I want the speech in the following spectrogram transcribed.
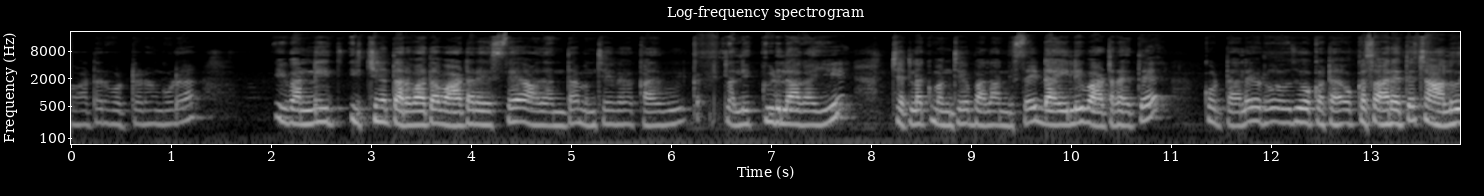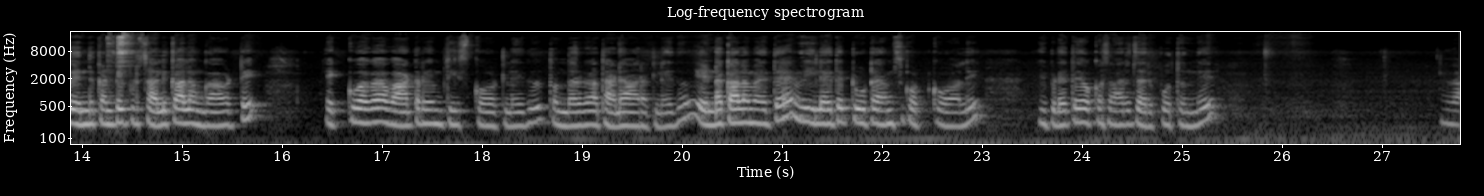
వాటర్ కొట్టడం కూడా ఇవన్నీ ఇచ్చిన తర్వాత వాటర్ వేస్తే అదంతా మంచిగా కరిగి ఇట్లా లిక్విడ్ లాగా అయ్యి చెట్లకు మంచిగా బలాన్ని ఇస్తాయి. డైలీ వాటర్ అయితే కొట్టాలి. రోజు ఒకట ఒక్కసారి అయితే చాలు. ఎందుకంటే ఇప్పుడు చలికాలం కాబట్టి ఎక్కువగా వాటర్ ఏం తీసుకోవట్లేదు. తొందరగా తడి ఆరట్లేదు ఎండాకాలం అయితే వీలైతే టూ టైమ్స్ కొట్టుకోవాలి. ఇప్పుడైతే ఒకసారి సరిపోతుంది. ఇలా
